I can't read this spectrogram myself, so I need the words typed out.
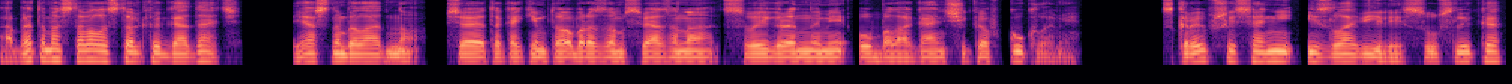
Об этом оставалось только гадать. Ясно было одно — все это каким-то образом связано с выигранными у балаганщиков куклами. Скрывшись, они изловили суслика,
